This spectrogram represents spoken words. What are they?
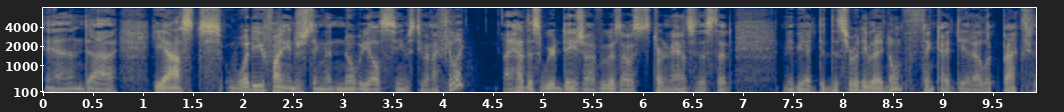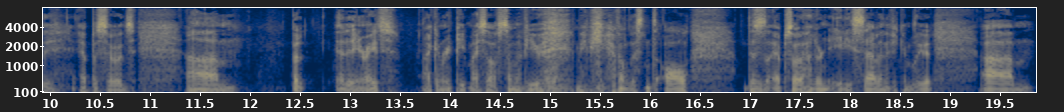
And uh, he asked, What do you find interesting that nobody else seems to? And I feel like I had this weird deja vu as I was starting to answer this that maybe I did this already, but I don't think I did. I looked back through the episodes. Um, but at any rate, I can repeat myself. Some of you maybe haven't listened to all. This is episode 187, if you can believe it. Um,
